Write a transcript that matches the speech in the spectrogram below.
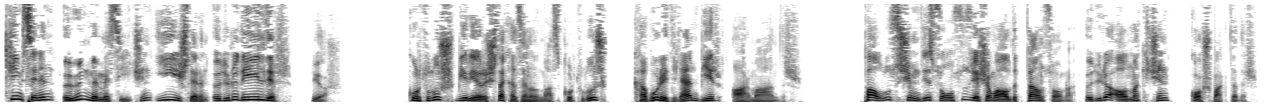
Kimsenin övünmemesi için iyi işlerin ödülü değildir diyor. Kurtuluş bir yarışta kazanılmaz. Kurtuluş kabul edilen bir armağandır. Paulus şimdi sonsuz yaşamı aldıktan sonra ödülü almak için koşmaktadır.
